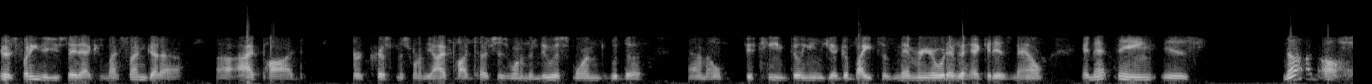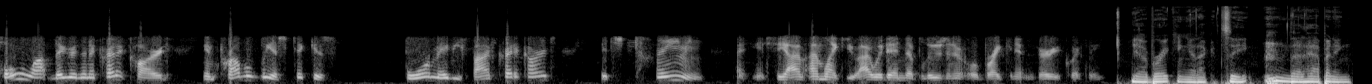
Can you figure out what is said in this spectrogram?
It's funny that you say that because my son got a, a iPod for Christmas, one of the iPod touches, one of the newest ones with the I don't know, 15 billion gigabytes of memory or whatever the heck it is now, and that thing is not a whole lot bigger than a credit card, and probably as thick as four, maybe five credit cards. It's tiny. I, see, I'm, I'm like you. I would end up losing it or breaking it very quickly. Yeah, breaking it, I could see that happening.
